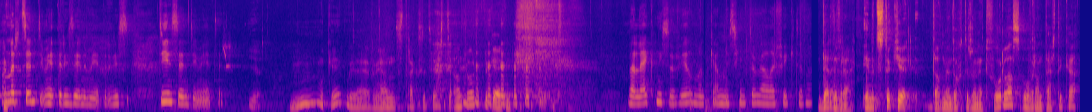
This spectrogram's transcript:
100 centimeter is 1 meter, dus 10 centimeter. Ja. Hmm, Oké, we, we gaan straks het juiste antwoord bekijken. Dat lijkt niet zoveel, maar het kan misschien toch wel effect hebben. Derde vraag. In het stukje dat mijn dochter zo net voorlas over Antarctica,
